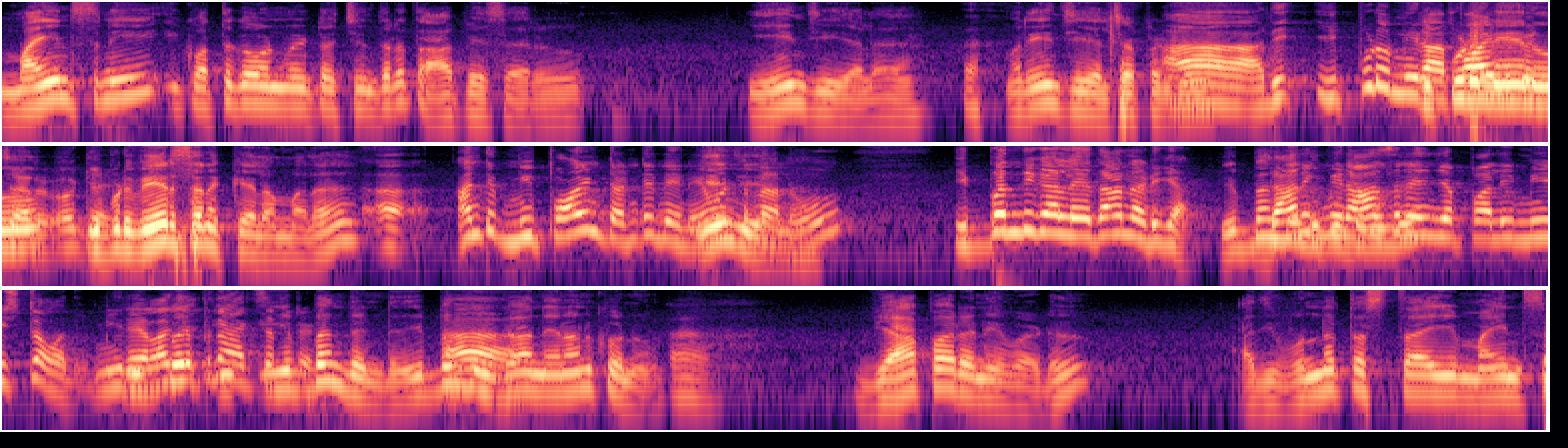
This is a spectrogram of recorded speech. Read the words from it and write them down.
మైండ్స్ని ఈ కొత్త గవర్నమెంట్ వచ్చిన తర్వాత ఆపేశారు. ఏం చేయాలా? మరి ఏం చేయాలి చెప్పండి? అది ఇప్పుడు మీరు ఇప్పుడు నేను ఇప్పుడు వేరుశనక్కాయలు అమ్మాలా? అంటే మీ పాయింట్ అంటే నేను ఏమంటున్నాను ఇబ్బందిగా లేదా అని అడిగా. ఇబ్బంది దానికి మీరు ఆన్సర్ ఏం చెప్పాలి? మీ ఇష్టం అది. మీరు ఎలా చెప్పినా ఇబ్బంది అండి. ఇబ్బంది నేను అనుకోను. వ్యాపారం అనేవాడు అది ఉన్నత స్థాయి మైండ్స్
